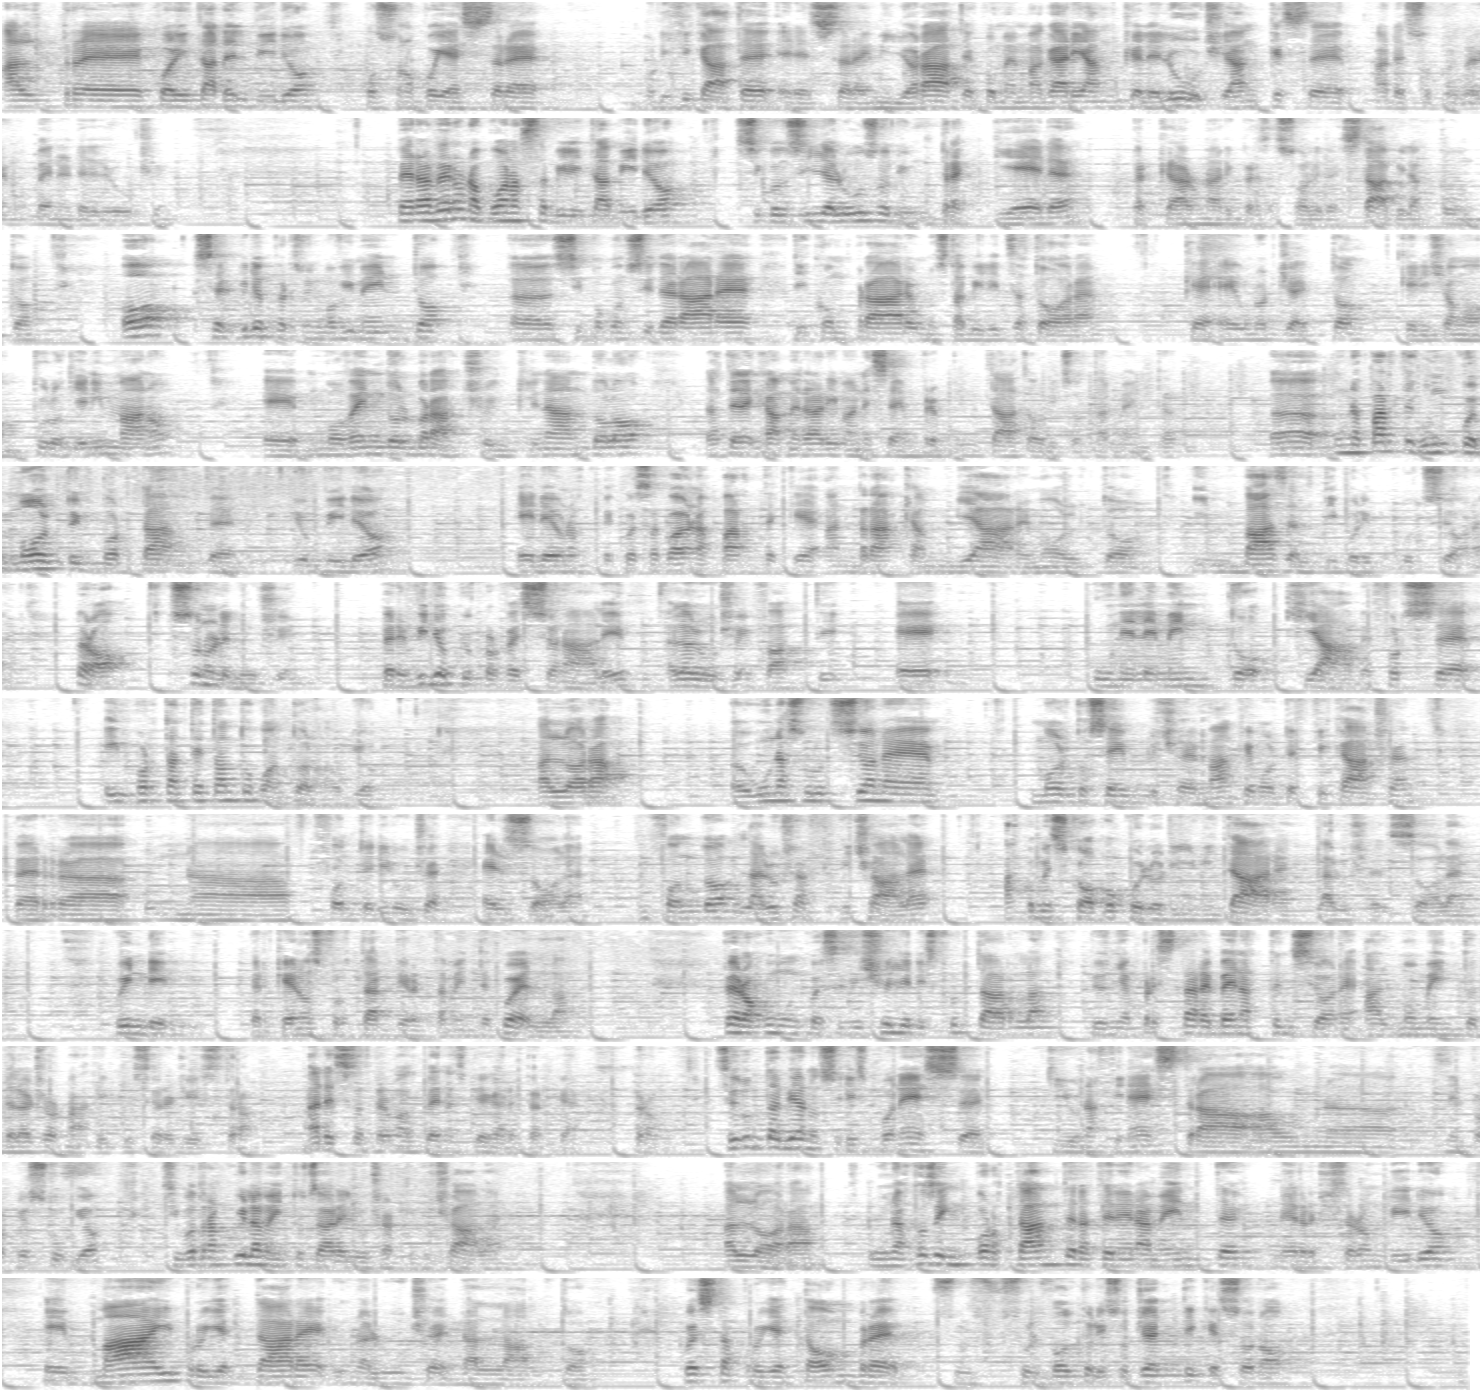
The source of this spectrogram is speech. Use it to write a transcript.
altre qualità del video possono poi essere modificate ed essere migliorate, come magari anche le luci, anche se adesso parleremo bene delle luci. Per avere una buona stabilità video si consiglia l'uso di un treppiede per creare una ripresa solida e stabile appunto o se il video è preso in movimento eh, si può considerare di comprare uno stabilizzatore che è un oggetto che diciamo tu lo tieni in mano e muovendo il braccio, inclinandolo, la telecamera rimane sempre puntata orizzontalmente. Uh, una parte comunque molto importante di un video ed è una, questa qua è una parte che andrà a cambiare molto in base al tipo di produzione, però sono le luci. Per video più professionali, la luce infatti è un elemento chiave, forse importante tanto quanto l'audio. Allora, una soluzione molto semplice ma anche molto efficace per uh, una fonte di luce è il sole. In fondo la luce artificiale ha come scopo quello di imitare la luce del sole. Quindi perché non sfruttare direttamente quella? Però comunque se si sceglie di sfruttarla bisogna prestare bene attenzione al momento della giornata in cui si registra. Adesso andremo bene a spiegare perché. Però se tuttavia non si disponesse di una finestra un, uh, nel proprio studio, si può tranquillamente usare luce artificiale. Allora, una cosa importante da tenere a mente nel registrare un video è mai proiettare una luce dall'alto. Questa proietta ombre sul, sul volto dei soggetti che sono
